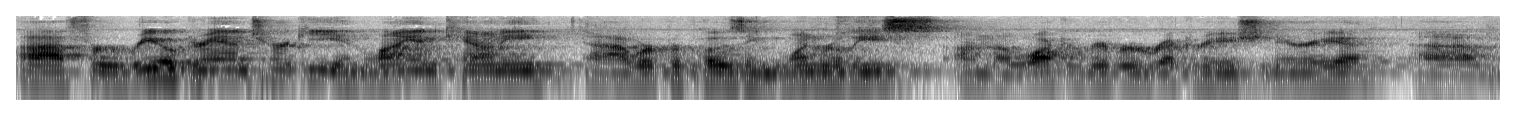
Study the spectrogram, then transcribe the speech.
Uh, for Rio Grande turkey in Lyon County, uh, we're proposing one release on the Walker River Recreation Area um,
